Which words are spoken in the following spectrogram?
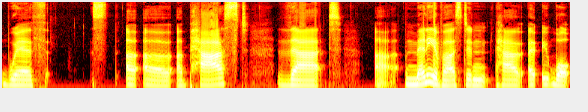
with a, a, a past that uh, many of us didn't have, uh, well,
